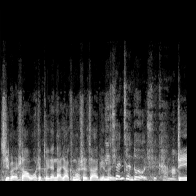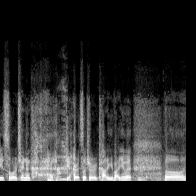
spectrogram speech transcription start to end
基本上，我是推荐大家，可能是在比如说，你全程都有去看吗？第一次我是全程看，第二次是看了一半，因为，呃，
